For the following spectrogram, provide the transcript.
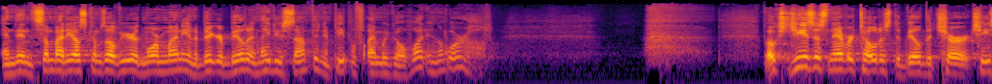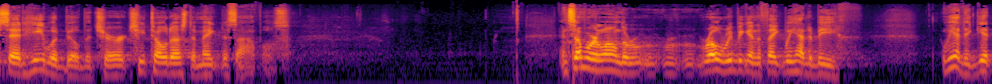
And then somebody else comes over here with more money and a bigger building, and they do something, and people, and we go, What in the world? Folks, Jesus never told us to build the church. He said He would build the church. He told us to make disciples. And somewhere along the road, we began to think we had to be, we had to get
